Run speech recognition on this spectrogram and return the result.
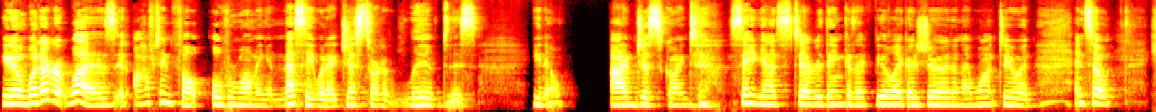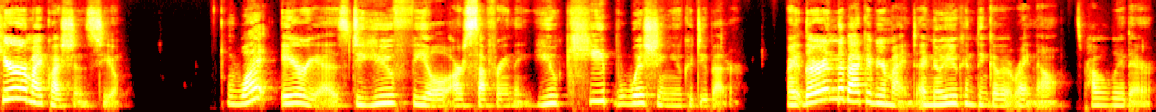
you know, whatever it was, it often felt overwhelming and messy when I just sort of lived this, you know, I'm just going to say yes to everything because I feel like I should and I want to. And, and so here are my questions to you. What areas do you feel are suffering that you keep wishing you could do better? Right? They're in the back of your mind. I know you can think of it right now. Probably there.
